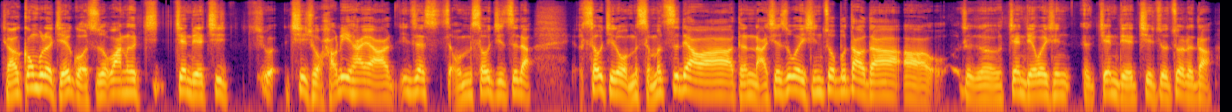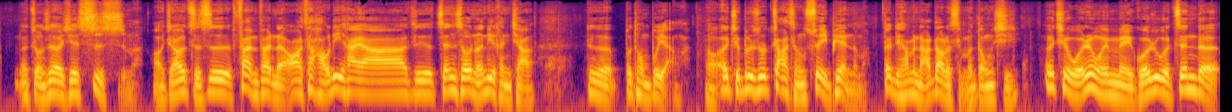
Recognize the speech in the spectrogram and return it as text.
假如公布的结果是哇，那个间谍气。就气球好厉害啊！一直在我们收集资料，收集了我们什么资料啊？等哪些是卫星做不到的啊？哦，这个间谍卫星、间谍气球做得到，那总是要一些事实嘛。哦，假如只是泛泛的，哇，他好厉害啊！这个征收能力很强，这个不痛不痒啊。哦，而且不是说炸成碎片了嘛？到底他们拿到了什么东西？而且我认为，美国如果真的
